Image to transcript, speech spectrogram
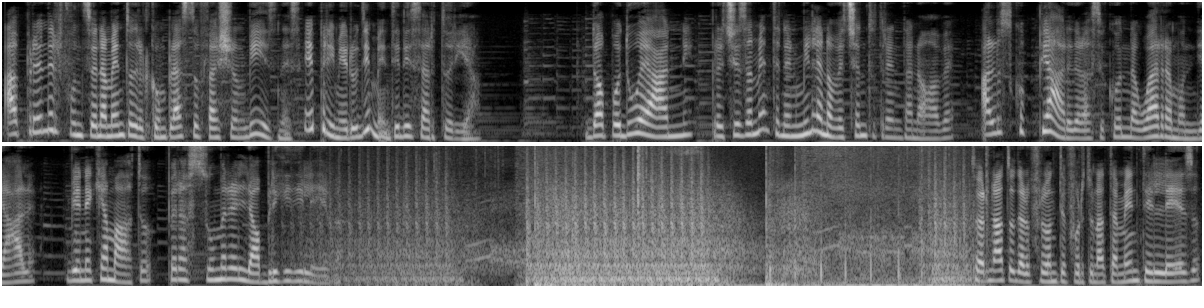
apprende il funzionamento del complesso fashion business e i primi rudimenti di sartoria. Dopo due anni, precisamente nel 1939, allo scoppiare della Seconda Guerra Mondiale, viene chiamato per assumere gli obblighi di leva. Tornato dal fronte fortunatamente illeso,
